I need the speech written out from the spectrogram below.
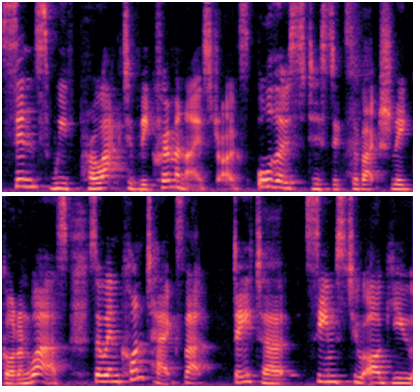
since we've proactively criminalized drugs, all those statistics have actually gotten worse. So, in context, that data seems to argue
